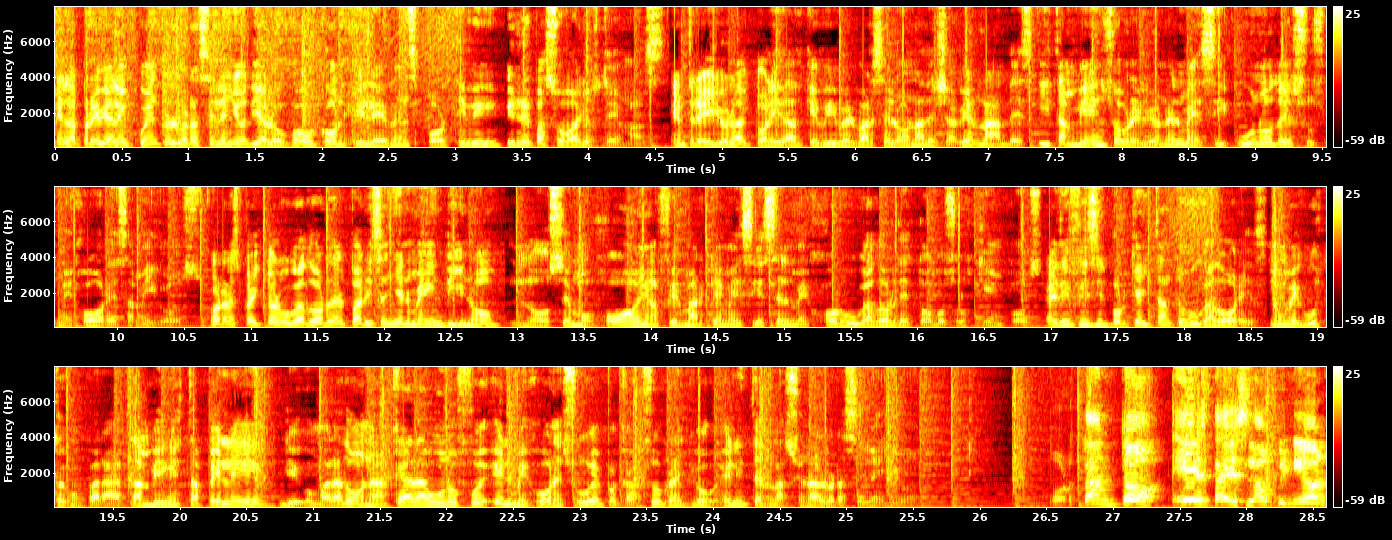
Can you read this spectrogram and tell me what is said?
En la previa al encuentro, el brasileño dialogó con Eleven Sport TV y repasó varios temas, entre ellos la actualidad que vive el Barcelona de Xavi Hernández y también sobre Lionel Messi, uno de sus mejores amigos. Con respecto al jugador del Paris Saint Germain, Dino no se mojó en afirmar que Messi es el mejor jugador de todos los tiempos. Es difícil porque hay tantos jugadores, no me gusta comparar. También está Pelé, Diego Maradona, cada uno fue el mejor en su época, subrayó el internacional brasileño. Por tanto, esta es la opinión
